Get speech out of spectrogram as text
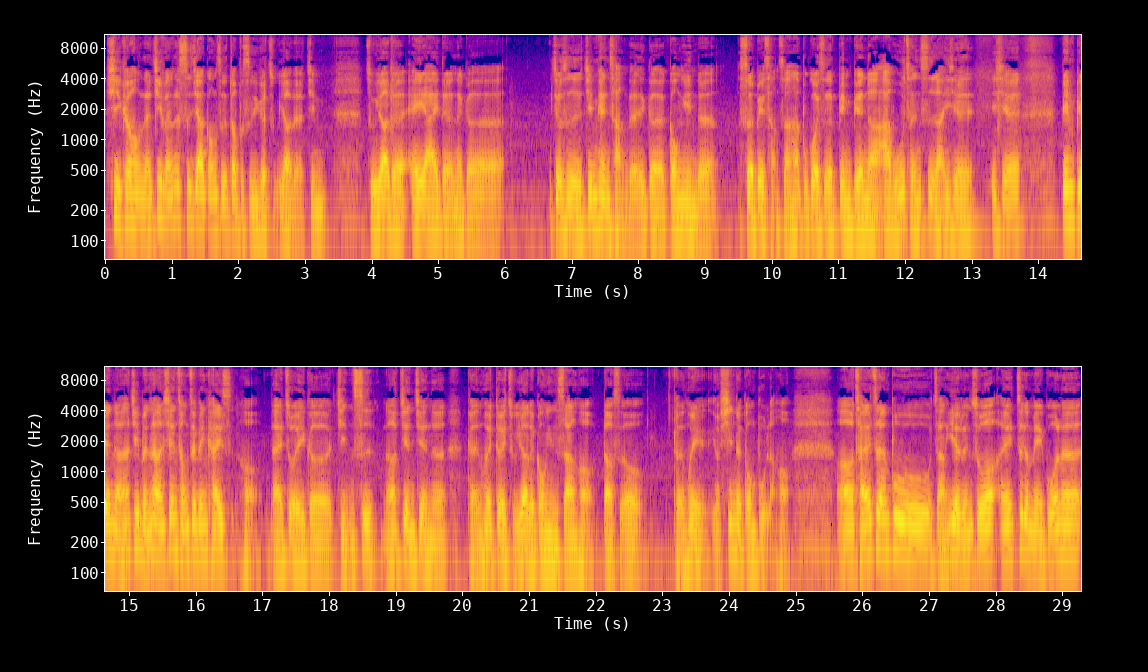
细科红尘，基本上这四家公司都不是一个主要的晶，主要的 AI 的那个就是晶片厂的一个供应的设备厂商，它不过是边边啊啊无尘室啊一些一些边边的，它基本上先从这边开始哈，来做一个警示，然后渐渐呢可能会对主要的供应商哈，到时候。可能会有新的公布了哈，呃，财政部长叶伦说，哎，这个美国呢，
